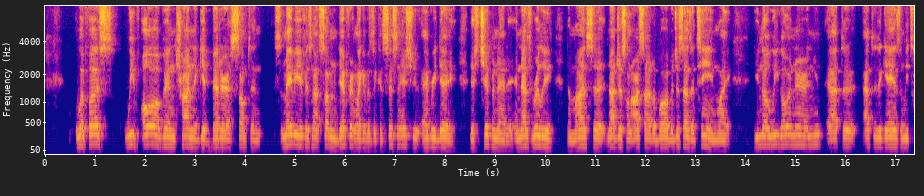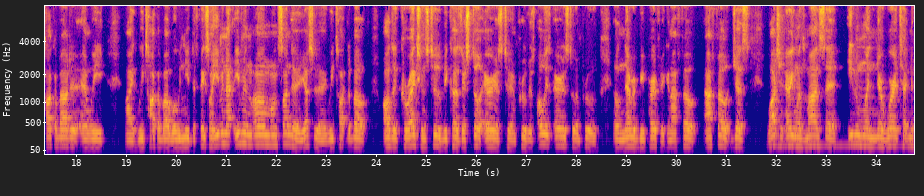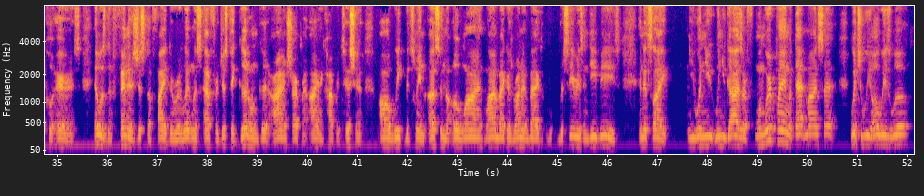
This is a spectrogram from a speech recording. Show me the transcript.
with us we've all been trying to get better at something so maybe if it's not something different, like if it's a consistent issue every day, just chipping at it. And that's really the mindset, not just on our side of the ball, but just as a team. Like, you know, we go in there and you, after after the games and we talk about it and we like we talk about what we need to fix on even that even um on Sunday yesterday we talked about all the corrections too because there's still areas to improve there's always areas to improve it'll never be perfect and i felt i felt just watching everyone's mindset, even when there were technical errors. It was the finish, just the fight, the relentless effort, just the good on good iron sharpen iron competition all week between us and the O line, linebackers, running backs, receivers, and DBs. And it's like you when you when you guys are when we're playing with that mindset, which we always will,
